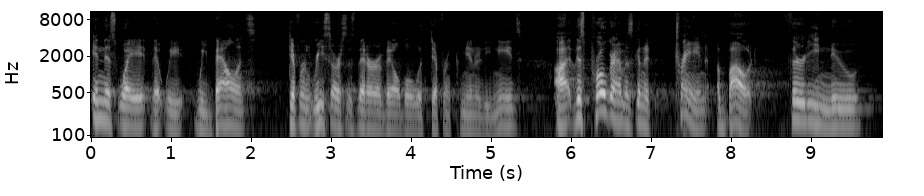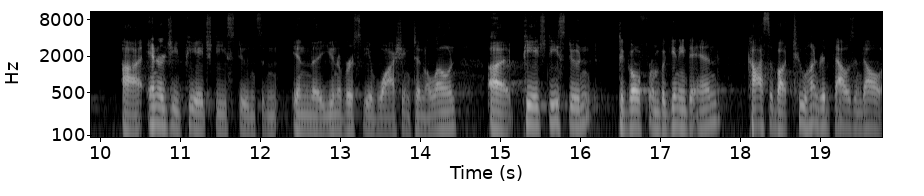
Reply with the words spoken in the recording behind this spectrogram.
in this way that we, we balance different resources that are available with different community needs. Uh, this program is going to train about 30 new uh, energy PhD students in, in the University of Washington alone. A PhD student to go from beginning to end costs about $200,000.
